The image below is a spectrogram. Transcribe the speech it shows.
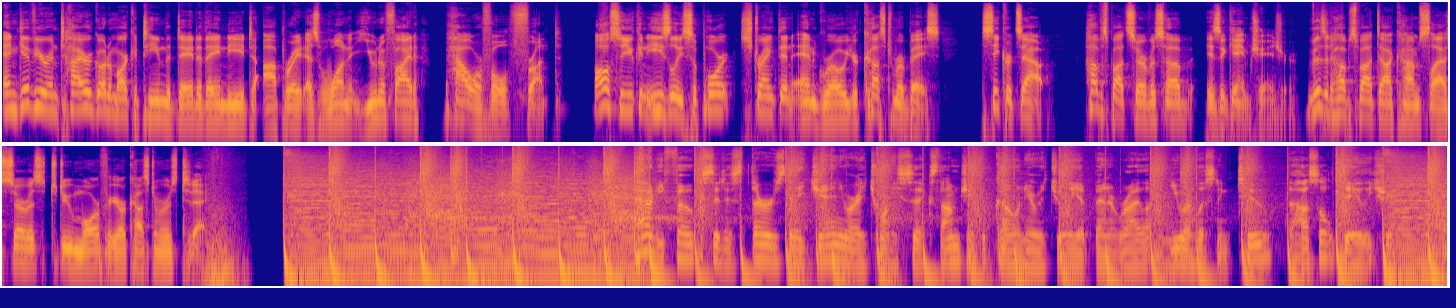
And give your entire go to market team the data they need to operate as one unified, powerful front. Also, you can easily support, strengthen, and grow your customer base. Secrets out. HubSpot Service Hub is a game changer. Visit hubspot.com/service to do more for your customers today. Howdy, folks. It is Thursday, January 26th. I'm Jacob Cohen here with Juliet Bennett Rylah, and you are listening to The Hustle Daily Show.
